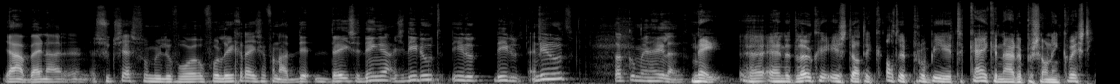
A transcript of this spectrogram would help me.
ja, bijna een succesformule voor, voor liggen? Dat je zegt van, nou, deze dingen, als je die doet, die doet, die doet en die doet, dan kom je een heel eind. Nee, eh, en het leuke is dat ik altijd probeer te kijken naar de persoon in kwestie.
